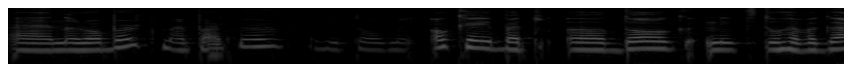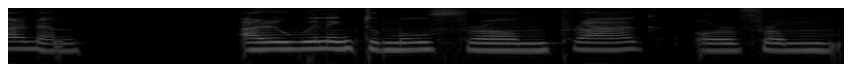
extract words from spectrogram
And Robert, my partner, he told me, okay, but a dog needs to have a garden. Are you willing to move from Prague or from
